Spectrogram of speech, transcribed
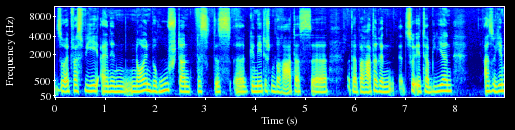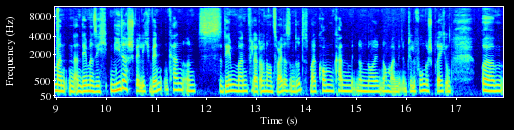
so etwas wie einen neuen Berufsstand des, des äh, genetischen Beraters, äh, der Beraterin zu etablieren, also jemanden, an den man sich niederschwellig wenden kann und zu dem man vielleicht auch noch ein zweites und drittes Mal kommen kann mit einem neuen, nochmal mit einem Telefongespräch, um, ähm,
